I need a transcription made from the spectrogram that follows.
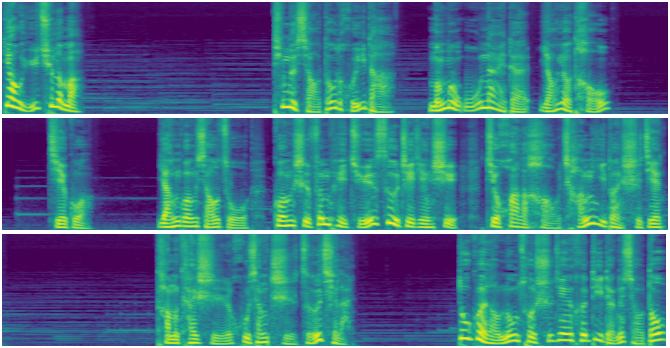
钓鱼去了吗？听了小兜的回答，萌萌无奈的摇摇头，结果。阳光小组光是分配角色这件事就花了好长一段时间。他们开始互相指责起来，都怪老弄错时间和地点的小兜。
